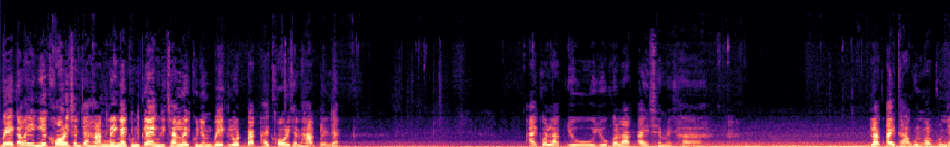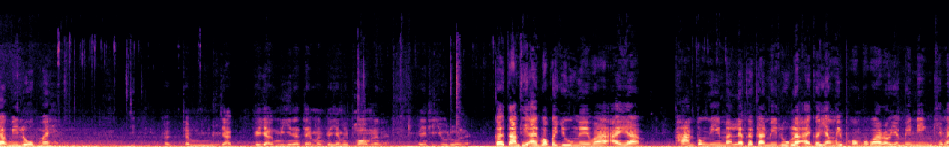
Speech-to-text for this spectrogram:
เบรกอะไรอย่างเงี้ยคอดิฉันจะหักได้ไงคุณแกล้งดิฉันเลยคุณยังเบรกรถแบบให้คอดิฉันหักเลยเนี่ยไอก็รักยูยูก็รักไอใช่ไหมคะรักไอถามคุณก่อนคุณอยากมีลูกไหมก็จะอยากก็อยากมีนะ แต่มันก็ยังไม่พร้อมเลยแหละก็อย่างที่ยูรู้แหละก็ตามที่ไอบอกกับยูไงว่าไออะผ่านตรงนี้มาแล้วกับการมีลูกแล้วไอก็ยังไม่พร้อมเพราะว่าเรายังไม่นิ่งใช่ไหม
